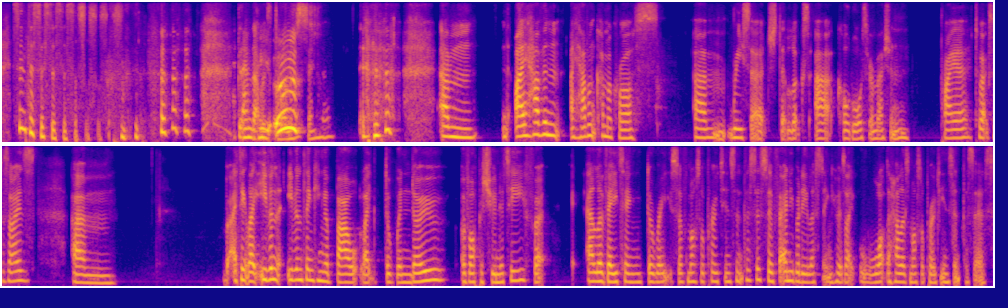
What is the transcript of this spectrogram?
synthesis. that was um, I haven't. I haven't come across um, research that looks at cold water immersion prior to exercise. Um, but I think like even even thinking about like the window of opportunity for elevating the rates of muscle protein synthesis. So, for anybody listening who is like, what the hell is muscle protein synthesis?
